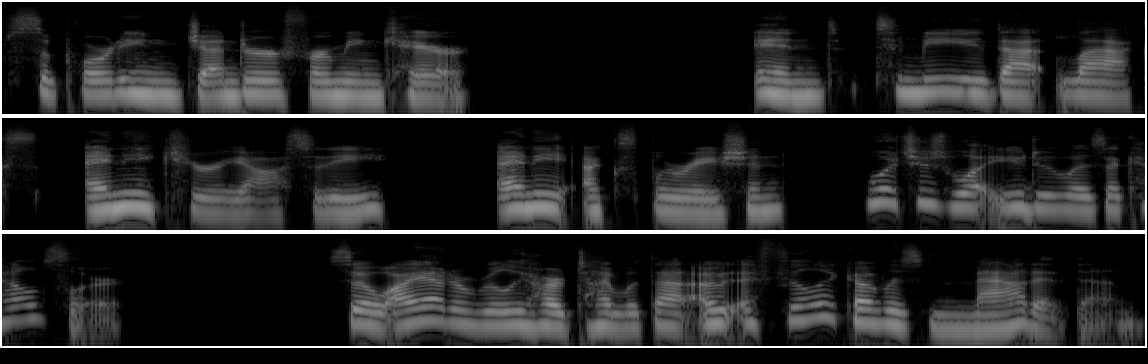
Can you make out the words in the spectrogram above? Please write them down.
supporting gender affirming care. And to me, that lacks any curiosity, any exploration, which is what you do as a counselor. So I had a really hard time with that. I, I feel like I was mad at them.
